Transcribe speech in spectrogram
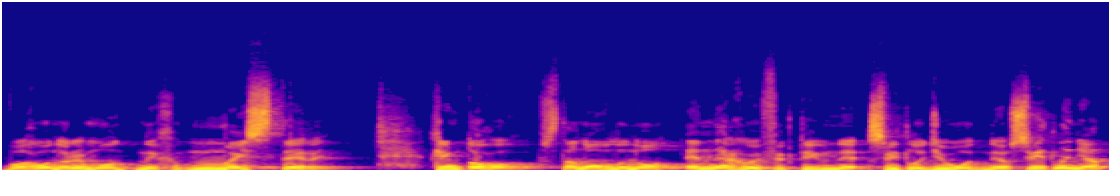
вагоноремонтних майстерень. Крім того, встановлено енергоефективне світлодіодне освітлення,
